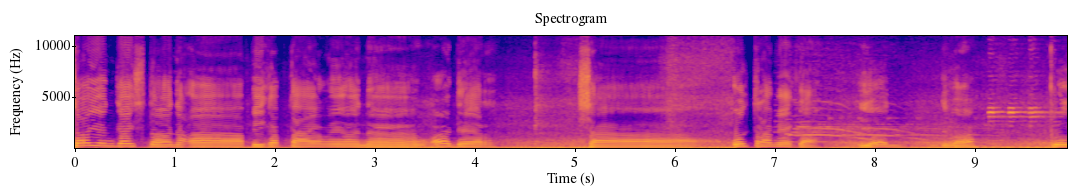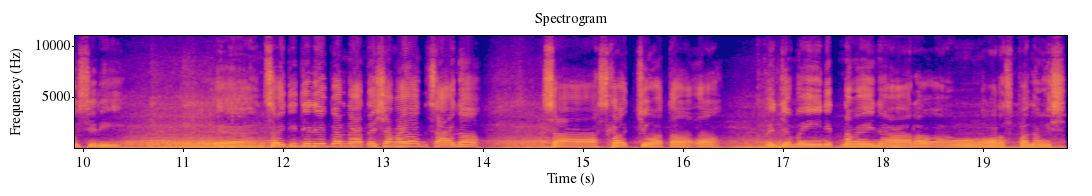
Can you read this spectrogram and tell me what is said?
So yun guys no, naka-pick up tayo ngayon ng order sa Ultra Mega. Yun, di ba? Grocery. Ayan. So i-deliver natin siya ngayon sa ano sa Scout Chuotoko. Medyo mainit na ngayon yung araw. Ang oras pa lang is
